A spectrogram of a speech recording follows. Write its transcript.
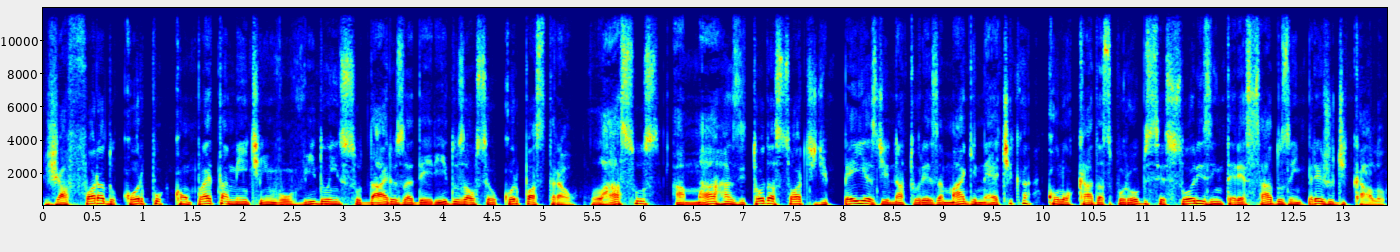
já fora do corpo, completamente envolvido em sudários aderidos ao seu corpo astral, laços, amarras e toda sorte de peias de natureza magnética colocadas por obsessores interessados em prejudicá-lo.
